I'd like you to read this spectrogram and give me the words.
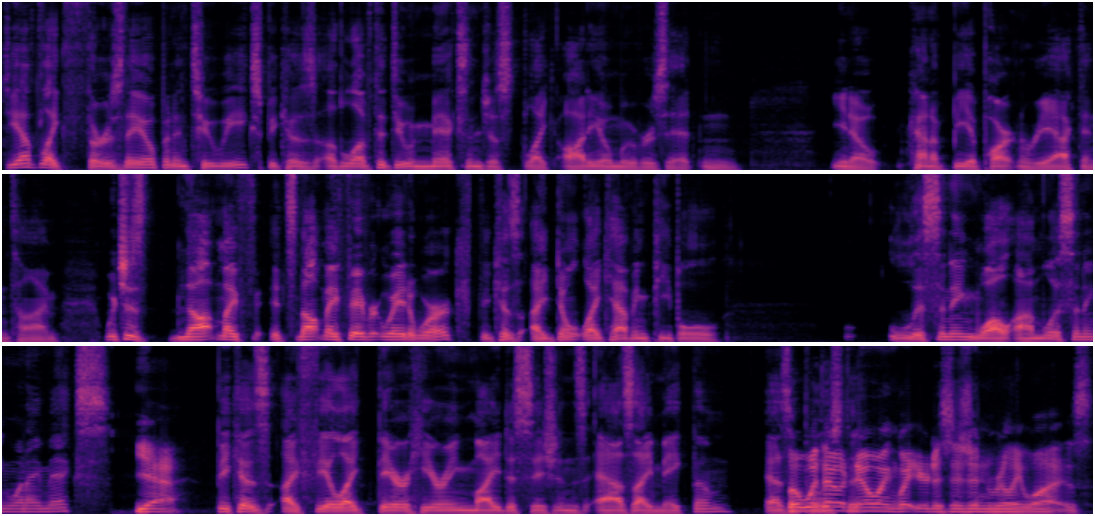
do you have like Thursday open in two weeks? Because I'd love to do a mix and just like Audiomovers it and." you know, kind of be a part and react in time, which is not my, f- it's not my favorite way to work because I don't like having people listening while I'm listening when I mix Yeah. because I feel like they're hearing my decisions as I make them. As But without to, knowing what your decision really was.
